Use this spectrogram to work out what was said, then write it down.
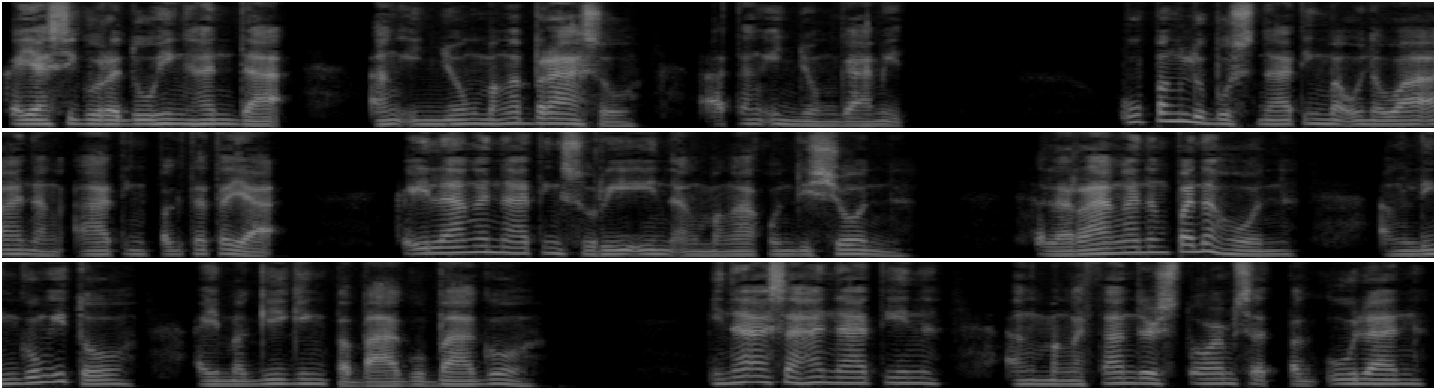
kaya siguraduhing handa ang inyong mga braso at ang inyong gamit. Upang lubos nating maunawaan ang ating pagtataya, kailangan nating suriin ang mga kondisyon. Sa larangan ng panahon, ang linggong ito ay magiging pabago-bago. Inaasahan natin ang mga thunderstorms at pag-ulan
